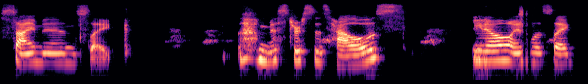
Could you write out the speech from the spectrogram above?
simon's like mistress's house you know, and was like,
